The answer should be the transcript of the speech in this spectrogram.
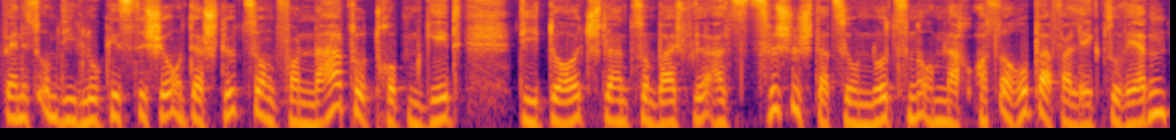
wenn es um die logistische Unterstützung von NATO-Truppen geht, die Deutschland zum Beispiel als Zwischenstation nutzen, um nach Osteuropa verlegt zu werden.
